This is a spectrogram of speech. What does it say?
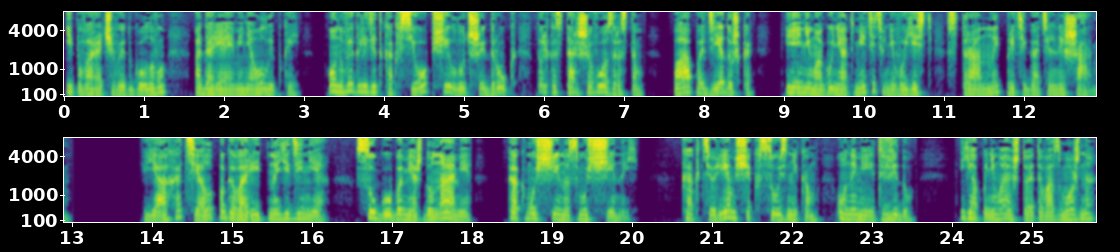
и поворачивает голову, одаряя меня улыбкой. Он выглядит как всеобщий лучший друг, только старше возрастом, папа, дедушка, и не могу не отметить, у него есть странный притягательный шарм. Я хотел поговорить наедине, сугубо между нами, как мужчина с мужчиной. Как тюремщик с узником, он имеет в виду. Я понимаю, что это, возможно,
